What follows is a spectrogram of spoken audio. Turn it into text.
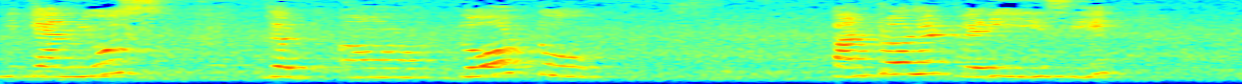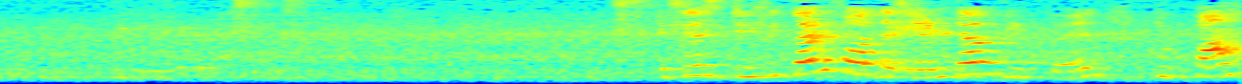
we can use the uh, door to control it very easy. It is difficult for the elder people to come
